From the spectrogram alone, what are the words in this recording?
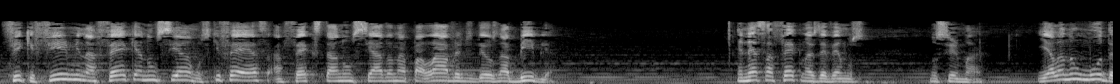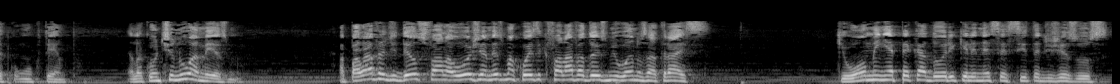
Fique firme na fé que anunciamos. Que fé é essa? A fé que está anunciada na palavra de Deus, na Bíblia. É nessa fé que nós devemos nos firmar. E ela não muda com o tempo. Ela continua a mesma. A palavra de Deus fala hoje a mesma coisa que falava dois mil anos atrás. Que o homem é pecador e que ele necessita de Jesus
